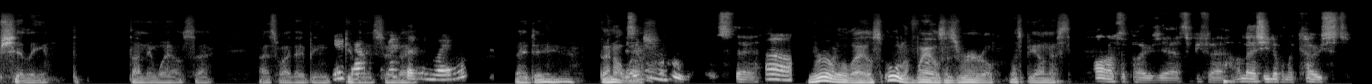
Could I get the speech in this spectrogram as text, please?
shittily done in Wales, so that's why they've been Your giving it so grandparents live in Wales? They do. Yeah. They're not is Welsh. rural Wales there Oh, Rural Wales. All of Wales is rural. Let's be honest. oh, i suppose yeah to be fair unless you live on the coast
